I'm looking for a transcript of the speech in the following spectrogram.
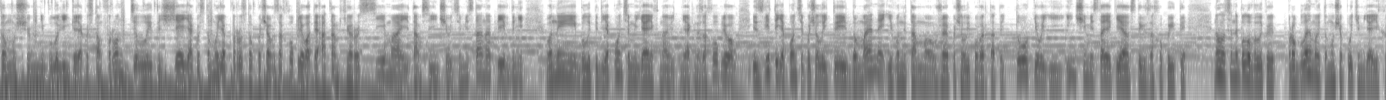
тому що мені було лінька якось там фронт ділити, ще якось. Тому я просто почав захоплювати, а там Хіросіма і там всі інші оці міста на півдні. Вони були під японцями, я їх навіть ніяк не захоплював. І звідти японці почали йти до мене, і вони там вже почали повертати Токіо і інші міста, які я встиг захопити. Ну але це не було великою проблемою, тому що потім я їх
